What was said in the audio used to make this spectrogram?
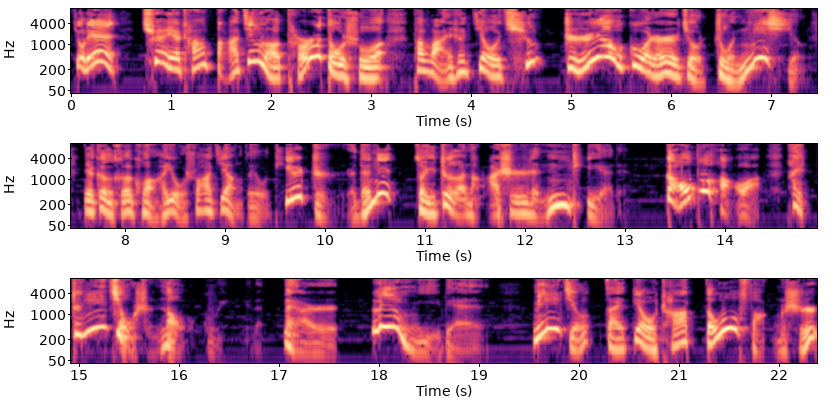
就连劝业场打更老头都说，他晚上叫轻，只要过人就准醒。也更何况还有刷浆子、有贴纸的呢。所以这哪是人贴的？搞不好啊，还真就是闹鬼了。那而另一边。民警在调查走访时，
